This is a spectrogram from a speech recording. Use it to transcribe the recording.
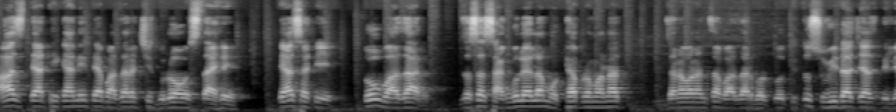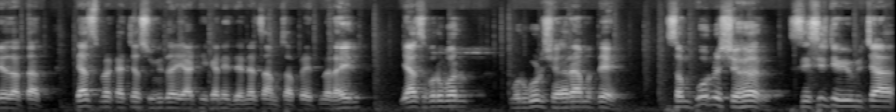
आज त्या ठिकाणी त्या बाजाराची दुरावस्था आहे. त्यासाठी तो बाजार जसा सांगोल्याला मोठ्या प्रमाणात जनावरांचा बाजार भरतो तिथं सुविधा ज्या दिल्या जातात त्याच प्रकारच्या सुविधा या ठिकाणी देण्याचा आमचा प्रयत्न राहील. याचबरोबर मुरगुड शहरामध्ये संपूर्ण शहर सी सी टी व्हीच्या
